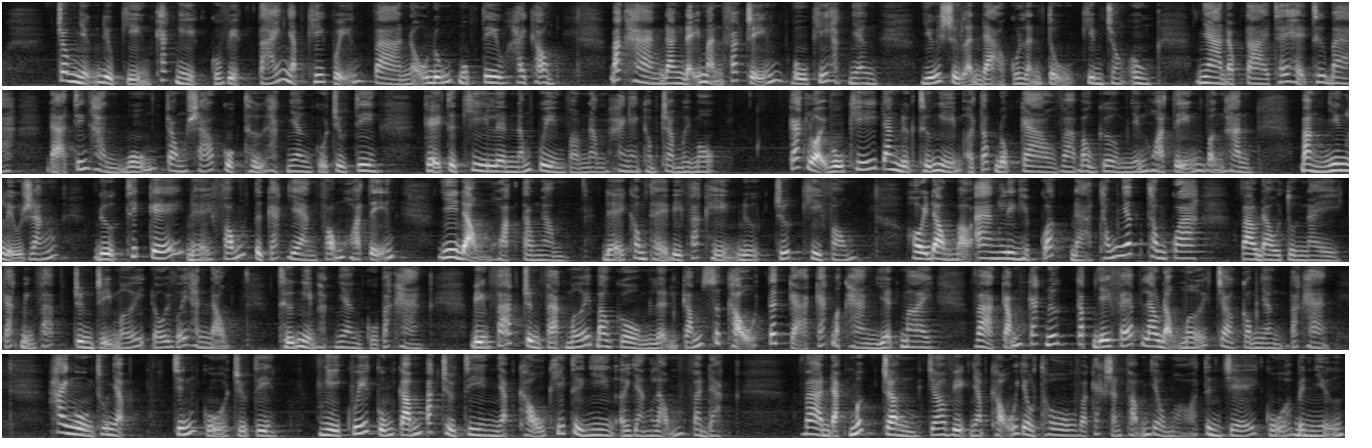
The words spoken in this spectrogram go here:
trong những điều kiện khắc nghiệt của việc tái nhập khí quyển và nổ đúng mục tiêu hay không. Bắc Hàn đang đẩy mạnh phát triển vũ khí hạt nhân dưới sự lãnh đạo của lãnh tụ Kim Jong-un, nhà độc tài thế hệ thứ ba đã tiến hành 4 trong 6 cuộc thử hạt nhân của Triều Tiên kể từ khi lên nắm quyền vào năm 2011. Các loại vũ khí đang được thử nghiệm ở tốc độ cao và bao gồm những hỏa tiễn vận hành bằng nhiên liệu rắn được thiết kế để phóng từ các dàn phóng hỏa tiễn, di động hoặc tàu ngầm để không thể bị phát hiện được trước khi phóng. Hội đồng Bảo an Liên Hiệp Quốc đã thống nhất thông qua vào đầu tuần này các biện pháp trừng trị mới đối với hành động thử nghiệm hạt nhân của Bắc Hàn. Biện pháp trừng phạt mới bao gồm lệnh cấm xuất khẩu tất cả các mặt hàng dệt may và cấm các nước cấp giấy phép lao động mới cho công nhân Bắc Hàn. Hai nguồn thu nhập chính của Triều Tiên. Nghị quyết cũng cấm Bắc Triều Tiên nhập khẩu khí tự nhiên ở dạng lỏng và đặc và đặt mức trần cho việc nhập khẩu dầu thô và các sản phẩm dầu mỏ tinh chế của Bình Nhưỡng.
